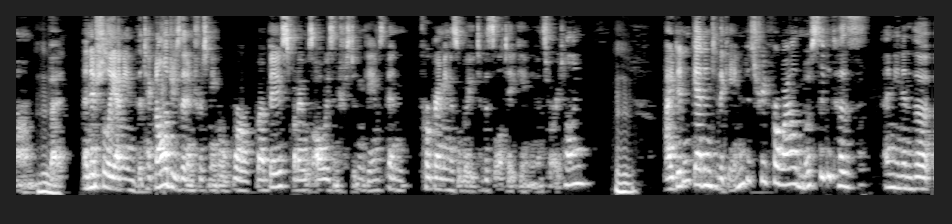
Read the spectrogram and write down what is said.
Um, Mhm. But initially, I mean, the technologies that interest me were, were web based, but I was always interested in games and programming as a way to facilitate gaming and storytelling. hmm I didn't get into the game industry for a while, mostly because I mean, in the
